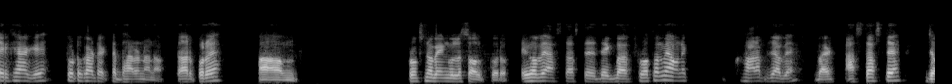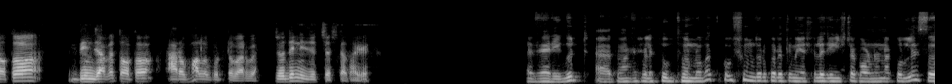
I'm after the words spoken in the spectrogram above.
দেখে আগে ছোটখাটো একটা ধারণা নাও। তারপরে প্রশ্ন ব্যাংকগুলো সলভ করো। এভাবে আস্তে আস্তে দেখবা, প্রথমে অনেক খারাপ যাবে বাট আস্তে আস্তে যত দিন যাবে তত আরও ভালো করতে পারবে যদি নিজের চেষ্টা থাকে। ভেরি গুড তোমাকে আসলে খুব ধন্যবাদ। খুব সুন্দর করে তুমি আসলে জিনিসটা বর্ণনা করলে। সো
